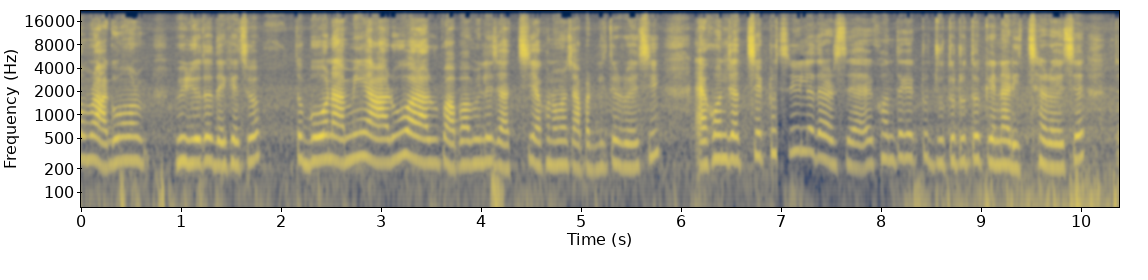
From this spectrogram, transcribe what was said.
তোমরা আগেও আমার ভিডিওতে দেখেছ। তো বোন, আমি, আরু আর আরুর পাপা মিলে যাচ্ছি। এখন আমরা চাপাটিলিতে রয়েছি। এখন যাচ্ছে একটু শ্রী লেদার্সে এখান থেকে একটু জুতো টুতো কেনার ইচ্ছা রয়েছে। তো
